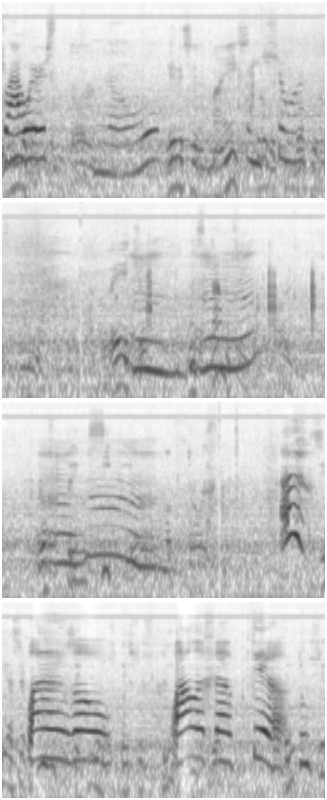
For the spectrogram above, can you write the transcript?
flowers? No. Eres el maestro Are you de tu sure? propio destino. De hecho, no estamos en control. Los mm-hmm. principios controlan. Ah, Si aceptamos esos principios, flowers are still, entonces,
